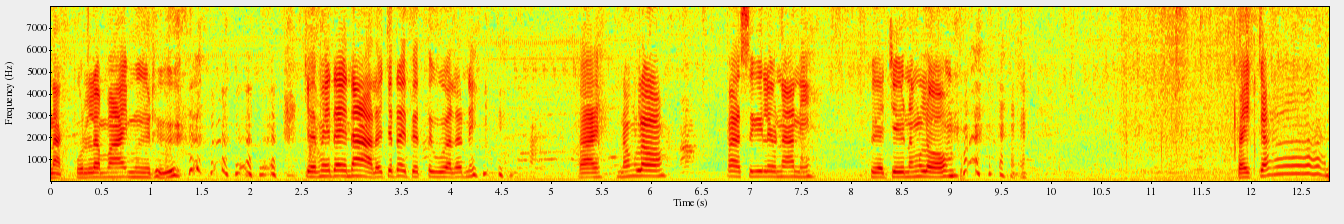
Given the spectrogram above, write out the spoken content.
หนักผลไม้มือถือ จะไม่ได้หน้าแล้วจะได้แต่ตัวแล้วนี่ ไปน้องลอมป้าซื้อแล้วนะนี่เผื่อเจอน้องลอม ไปกัน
